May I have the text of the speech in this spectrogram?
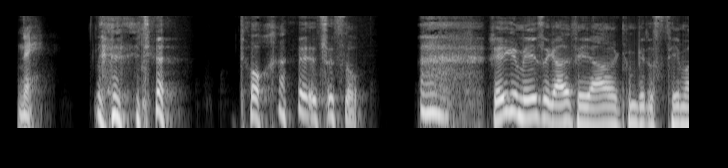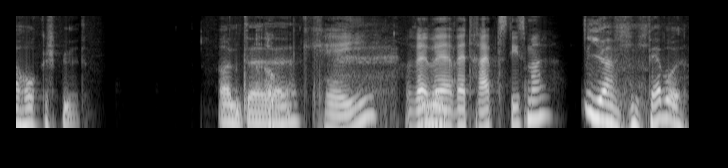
Nee. Doch, es ist so. Regelmäßig alle vier Jahre kommt mir das Thema hochgespült. Und, äh, okay. Wer, wer, wer treibt es diesmal? Ja, wer wohl?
